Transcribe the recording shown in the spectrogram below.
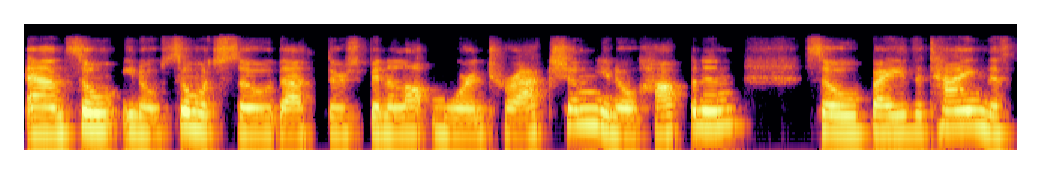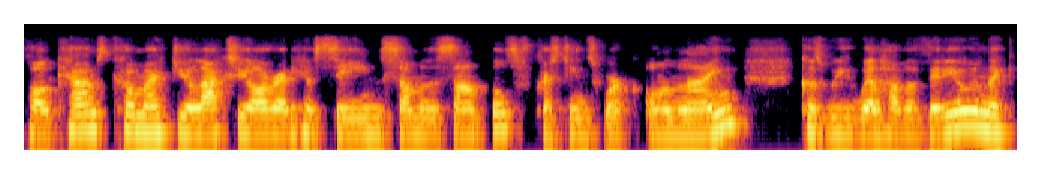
and so you know so much so that there's been a lot more interaction you know happening. So by the time this podcast come out you'll actually already have seen some of the samples of christine's work online because we will have a video. And like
